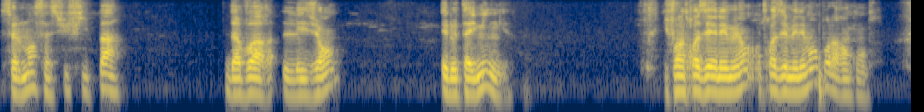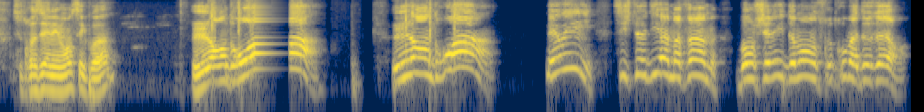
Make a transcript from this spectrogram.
Seulement, ça suffit pas d'avoir les gens et le timing. Il faut un troisième élément, un troisième élément pour la rencontre. Ce troisième élément, c'est quoi? L'endroit L'endroit Mais oui, si je te dis à ma femme, bon chérie, demain on se retrouve à deux heures,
